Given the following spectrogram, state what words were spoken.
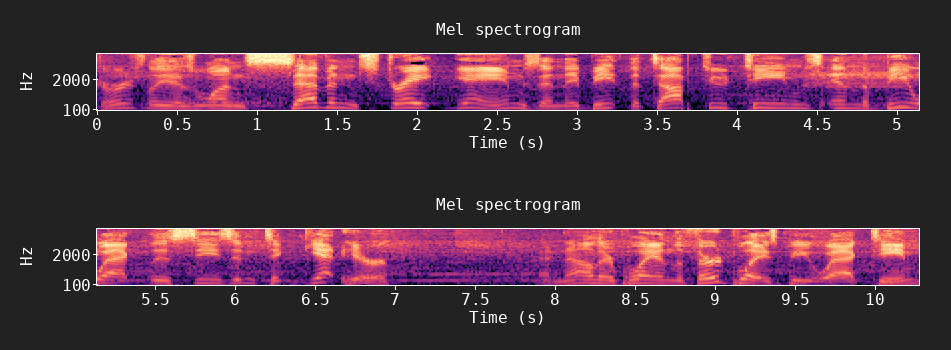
Kearsley has won seven straight games, and they beat the top two teams in the BWAC this season to get here. And now they're playing the third place BWAC team.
